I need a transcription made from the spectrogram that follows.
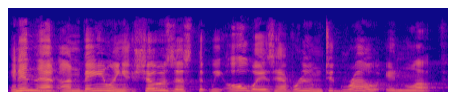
And in that unveiling, it shows us that we always have room to grow in love.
